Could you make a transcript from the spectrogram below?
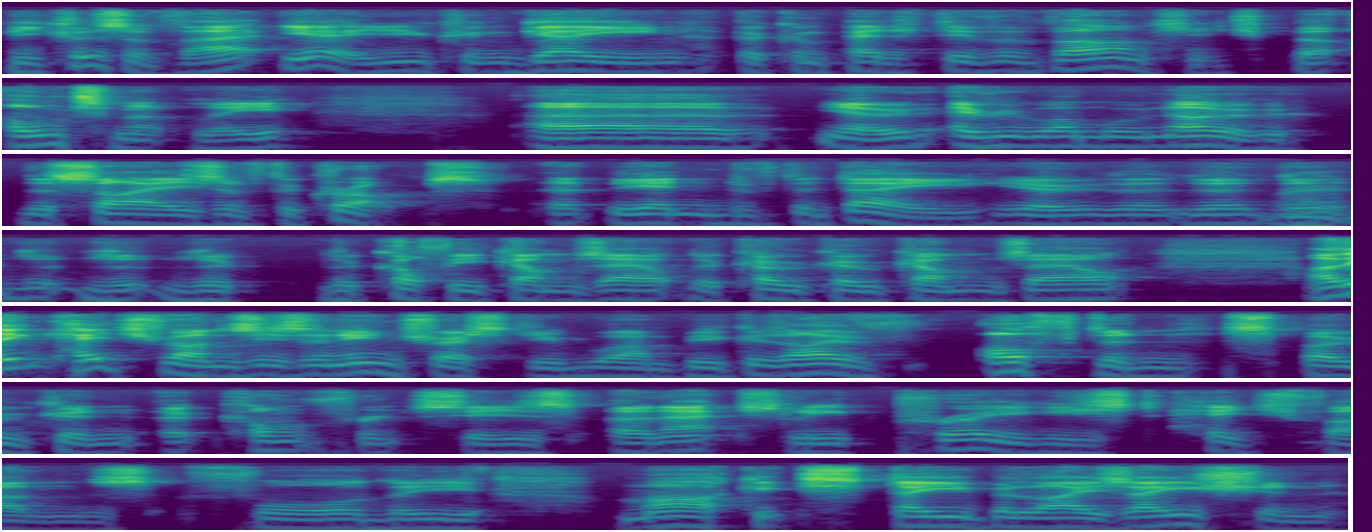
because of that, yeah, you can gain a competitive advantage. But ultimately, uh, you know, everyone will know the size of the crops at the end of the day. You know, the the, right. the, the, the, the, coffee comes out, the cocoa comes out. I think hedge funds is an interesting one because I've often spoken at conferences and actually praised hedge funds for the market stabilization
